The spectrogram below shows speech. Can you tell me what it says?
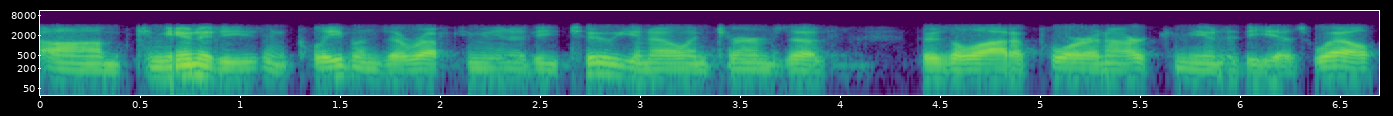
um, communities, and Cleveland's a rough community too, you know, in terms of there's a lot of poor in our community as well.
